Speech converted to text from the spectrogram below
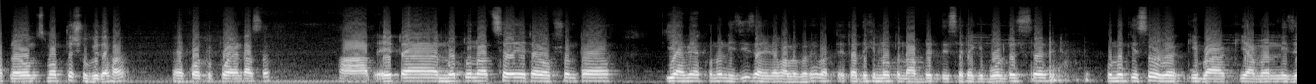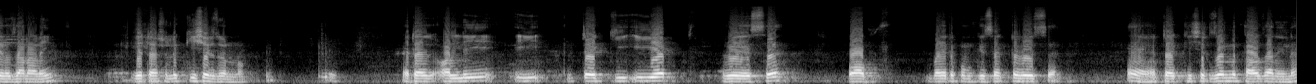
আপনার ওমস মাপতে সুবিধা হয়। কত পয়েন্ট আছে? আর এটা নতুন আছে, এটার অপশনটা কি আমি এখনও নিজেই জানি না ভালো করে বাট এটা দেখি নতুন আপডেট দিচ্ছে এটা কি ভোল্টেজের কোনো কিছু, কি বা কি আমার নিজেরও জানা নেই। এটা আসলে কিসের জন্য? এটা অনলি ই, এটা কি ইএফ রয়েছে অফ বা এরকম কিছু একটা রয়েছে। হ্যাঁ এটা কিসের জন্য তাও জানি না।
